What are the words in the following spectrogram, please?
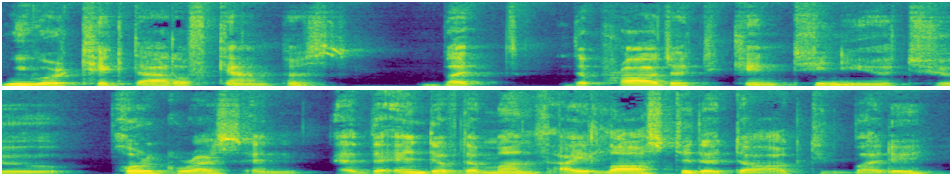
we were kicked out of campus, but the project continued to progress. And at the end of the month, I lost to the dog, to the buddy.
